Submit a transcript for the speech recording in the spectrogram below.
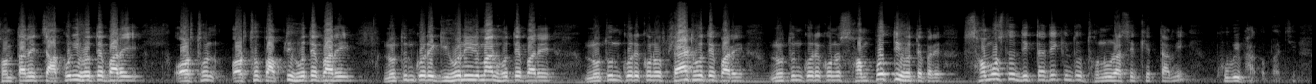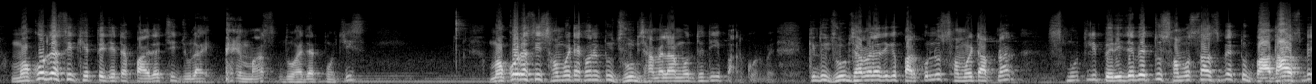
সন্তানের চাকুরি হতে পারে অর্থ, অর্থপ্রাপ্তি হতে পারে, নতুন করে গৃহ নির্মাণ হতে পারে, নতুন করে কোনো ফ্ল্যাট হতে পারে, নতুন করে কোনো সম্পত্তি হতে পারে, সমস্ত দিকটাতেই কিন্তু ধনু রাশির ক্ষেত্রে আমি খুবই ভালো পাচ্ছি। মকর রাশির ক্ষেত্রে যেটা পাওয়া যাচ্ছে জুলাই মাস দু হাজার পঁচিশ, মকর রাশির সময়টা এখন একটু ঝুট ঝামেলার মধ্যে দিয়ে পার করবে। কিন্তু ঝুট ঝামেলা দিকে পার করলেও সময়টা আপনার স্মুথলি পেরিয়ে যাবে, একটু সমস্যা আসবে, একটু বাধা আসবে,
